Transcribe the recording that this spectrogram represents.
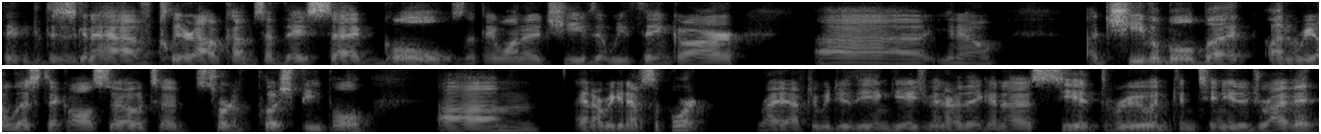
think that this is going to have clear outcomes? Have they set goals that they want to achieve that we think are, uh, you know, achievable but unrealistic also to sort of push people? Um, and are we going to have support right after we do the engagement? Are they going to see it through and continue to drive it?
